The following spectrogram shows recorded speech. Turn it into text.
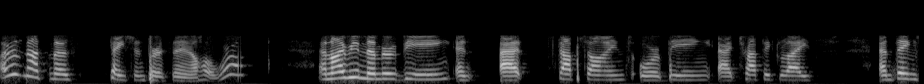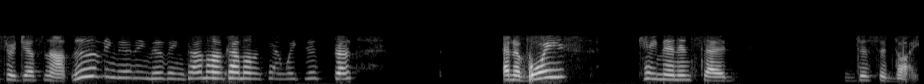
I was not the most patient person in the whole world. And I remember being and at stop signs or being at traffic lights and things were just not moving, moving, moving. Come on, come on, can we just go? And a voice came in and said this advice,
